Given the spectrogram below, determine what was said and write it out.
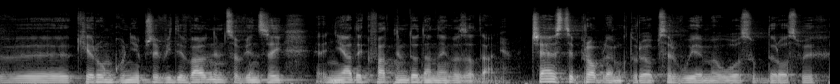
w kierunku nieprzewidywalnym, co więcej nieadekwatnym do danego zadania. Częsty problem, który obserwujemy u osób dorosłych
